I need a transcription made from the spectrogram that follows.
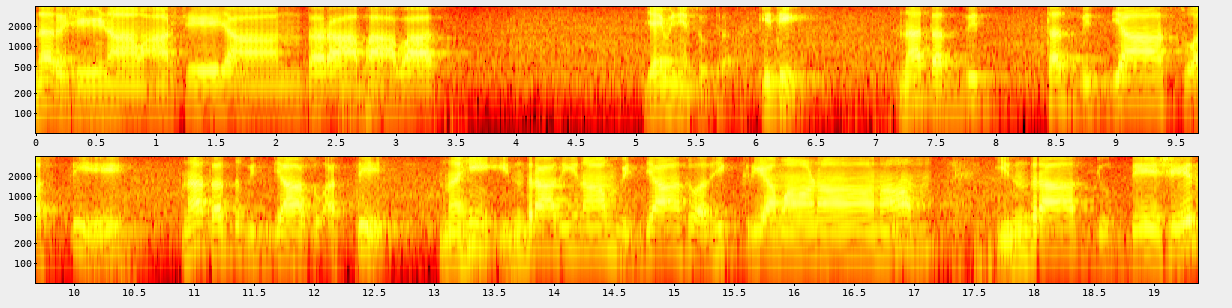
न ऋषीणाम आर्षेयान्तराभावात् जैमिनी सूत्र इति, न तद्वि तद्विद्यासु अस्ति, न तद्विद्यासु अस्ति। न हि इन्द्रादीनां विद्यासु अधिक्रियमाणानाम् इन्द्राद्युद्देशेन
